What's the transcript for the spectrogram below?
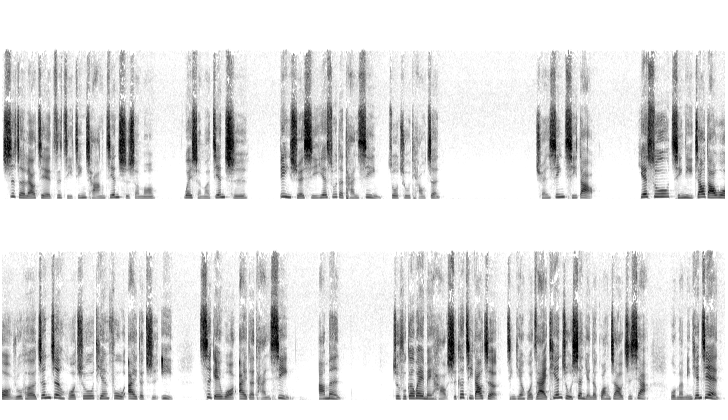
试着了解自己经常坚持什么，为什么坚持，并学习耶稣的弹性，做出调整。全心祈祷，耶稣，请你教导我如何真正活出天父爱的旨意，赐给我爱的弹性。阿门。祝福各位美好时刻祈祷者，今天活在天主圣言的光照之下。我们明天见。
